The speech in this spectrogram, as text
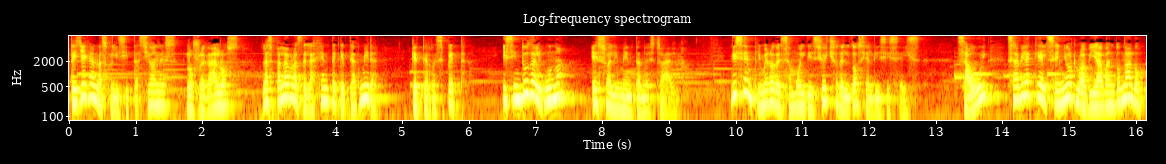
te llegan las felicitaciones, los regalos, las palabras de la gente que te admira, que te respeta, y sin duda alguna eso alimenta nuestra alma. Dice en 1 de Samuel 18 del 12 al 16. Saúl sabía que el Señor lo había abandonado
